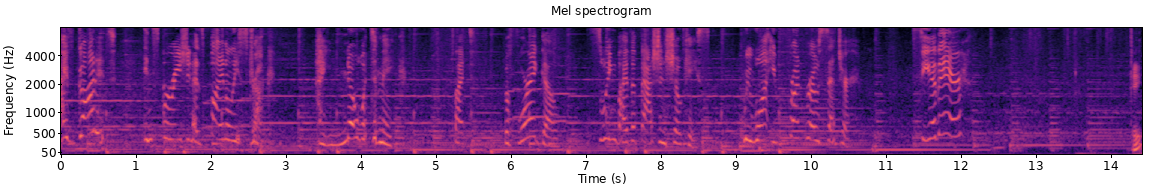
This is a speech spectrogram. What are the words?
I've got it! Inspiration has finally struck. I know what to make. But before I go, swing by the fashion showcase. We want you front row center. See you there! Okay.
